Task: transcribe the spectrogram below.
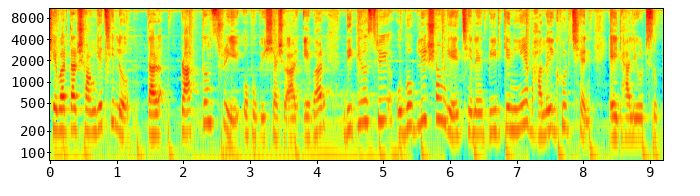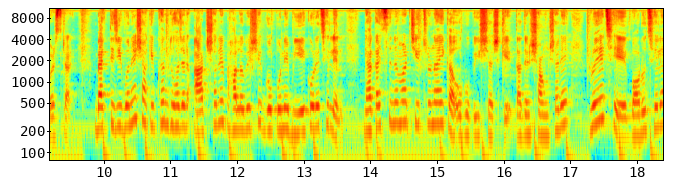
সেবার তার সঙ্গে ছিল তার প্রাক্তন স্ত্রী অপু বিশ্বাসও আর এবার দ্বিতীয় স্ত্রী উবুবলির সঙ্গে ছেলে বীরকে নিয়ে ভালোই ঘুরছেন এই ঢালিউড সুপারস্টার। ব্যক্তি জীবনে শাকিব খান দু হাজার আট সালে ভালোবেসে গোপনে বিয়ে করেছিলেন ঢাকায় সিনেমার চিত্রনায়িকা অপু বিশ্বাসকে। তাদের সংসারে রয়েছে বড় ছেলে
